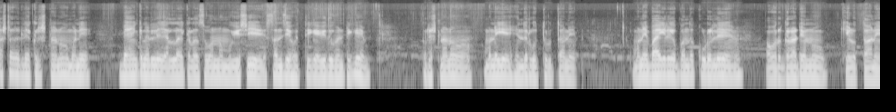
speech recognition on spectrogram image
ಅಷ್ಟರಲ್ಲಿ ಕೃಷ್ಣನು ಮನೆ ಬ್ಯಾಂಕಿನಲ್ಲಿ ಎಲ್ಲ ಕೆಲಸವನ್ನು ಮುಗಿಸಿ ಸಂಜೆ ಹೊತ್ತಿಗೆ ಐದು ಗಂಟೆಗೆ ಕೃಷ್ಣನು ಮನೆಗೆ ಹಿಂದಿರುಗುತ್ತಿರುತ್ತಾನೆ. ಮನೆ ಬಾಗಿಲಿಗೆ ಬಂದ ಕೂಡಲೇ ಅವರ ಗಲಾಟೆಯನ್ನು ಕೇಳುತ್ತಾನೆ.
